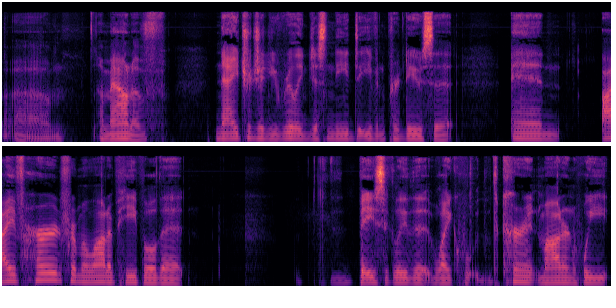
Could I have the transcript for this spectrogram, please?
um, amount of nitrogen you really just need to even produce it, and I've heard from a lot of people that basically the like the current modern wheat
